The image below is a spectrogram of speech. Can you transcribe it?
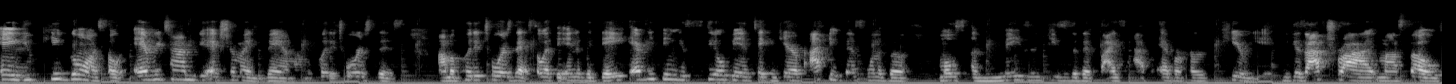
and you keep going. So every time you get extra money, bam, I'm gonna put it towards this. I'm gonna put it towards that. So at the end of the day, everything is still being taken care of. I think that's one of the most amazing pieces of advice I've ever heard, period. Because I've tried myself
